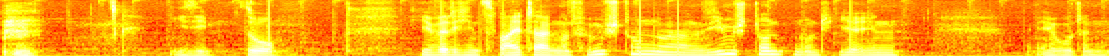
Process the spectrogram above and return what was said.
easy. So. Hier werde ich in zwei Tagen und fünf Stunden, dann sieben Stunden und hier in. Ja gut, dann.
